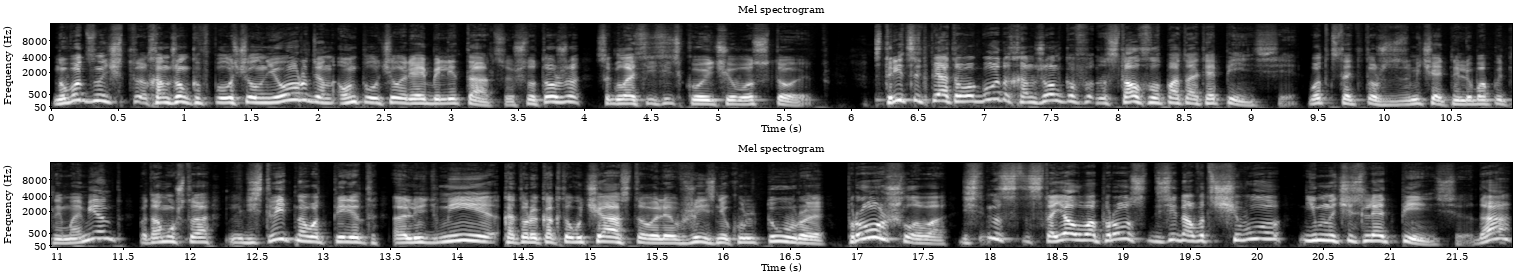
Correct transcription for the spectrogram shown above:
Ну вот, значит, Ханжонков получил не орден, он получил реабилитацию, что тоже, согласитесь, кое-чего стоит. С 1935 года Ханжонков стал хлопотать о пенсии. Вот, кстати, тоже замечательный любопытный момент, потому что действительно вот перед людьми, которые как-то участвовали в жизни культуры прошлого, действительно стоял вопрос, действительно, а вот с чего им начислять пенсию, да?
